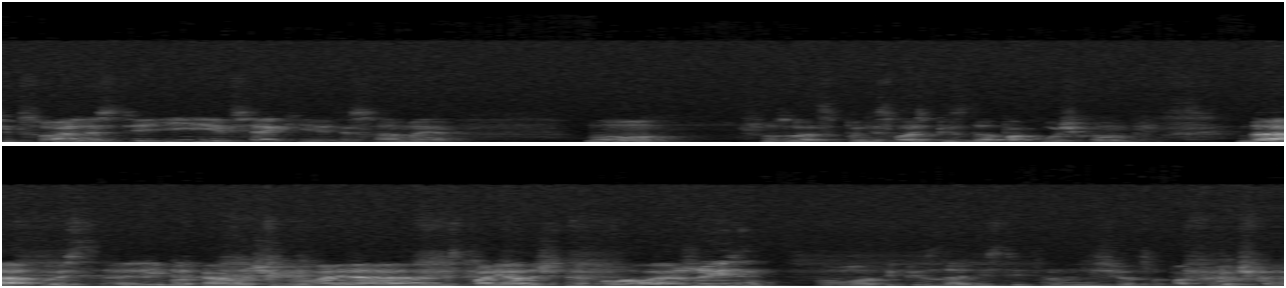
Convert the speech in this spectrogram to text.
сексуальности и всякие эти самые, ну, что называется, понеслась пизда по кочкам. Да, то есть, либо, короче говоря, беспорядочная половая жизнь, вот, и пизда действительно несется по кочкам.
